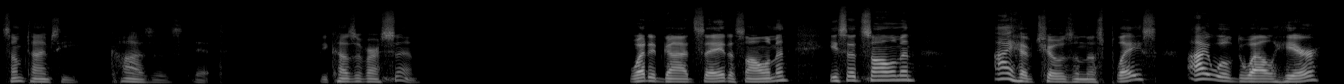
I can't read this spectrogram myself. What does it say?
Sometimes He causes it because of our sin. What did God say to Solomon? He said, Solomon, I have chosen this place. I will dwell here.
